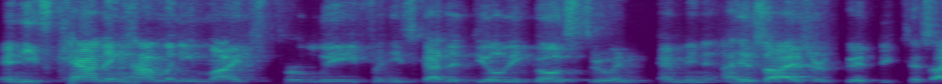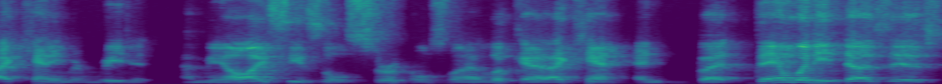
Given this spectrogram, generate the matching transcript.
and he's counting how many mites per leaf, and he's got a deal he goes through. And I mean, his eyes are good because I can't even read it. I mean, all I see is little circles when I look at it. I can't. And but then what he does is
